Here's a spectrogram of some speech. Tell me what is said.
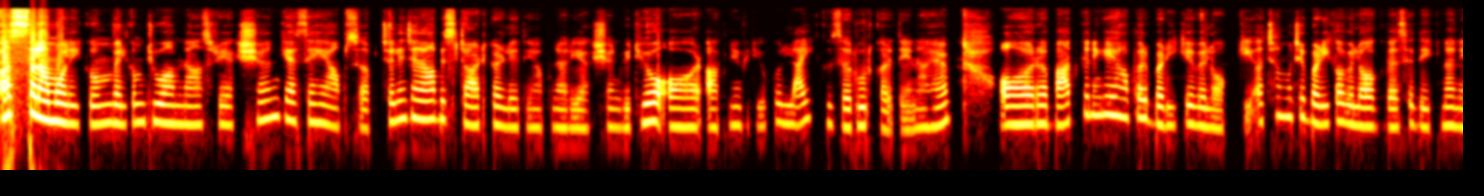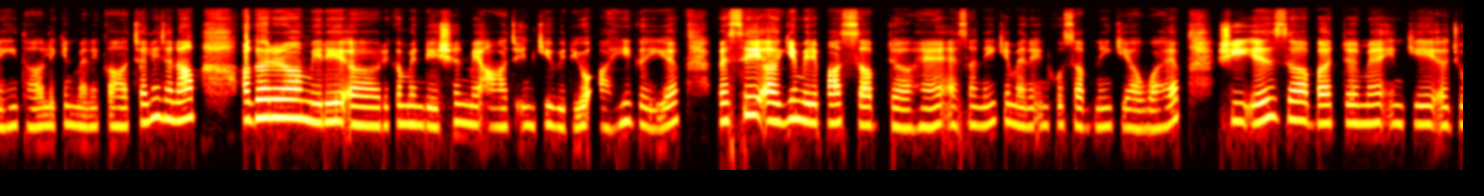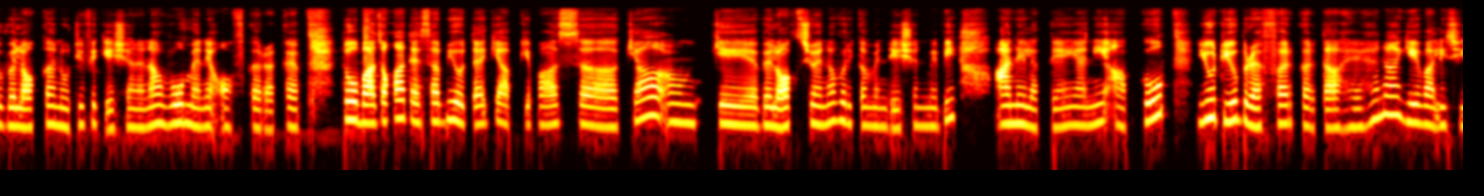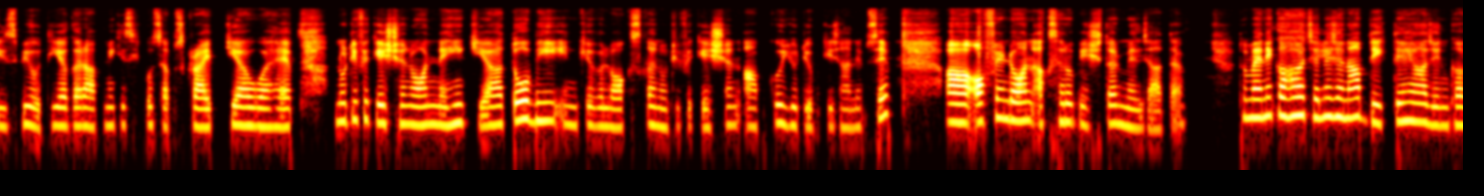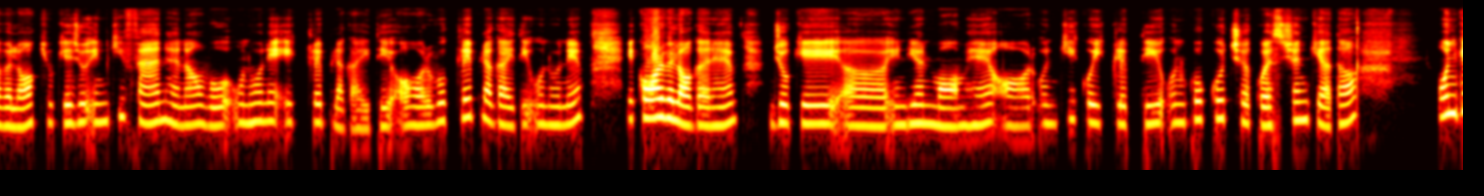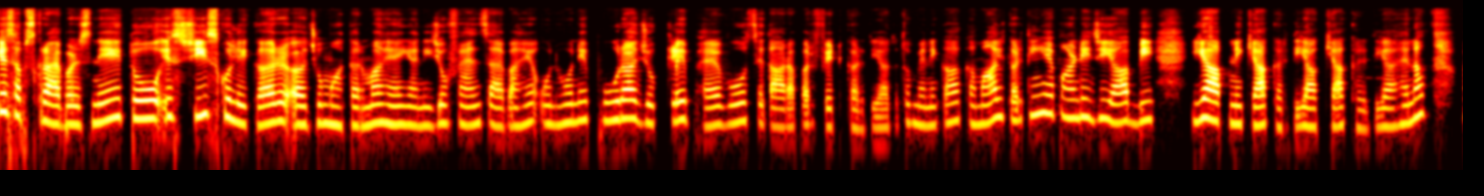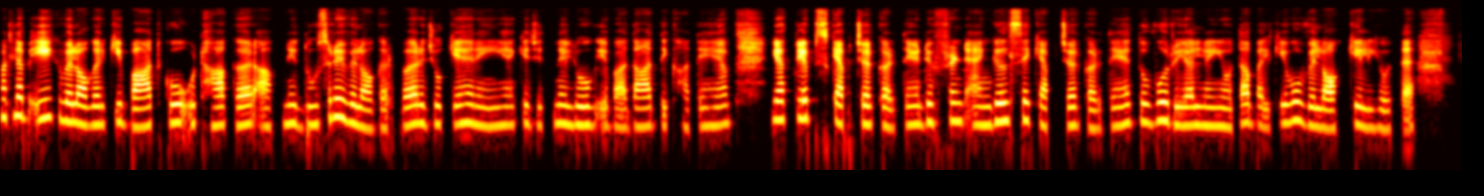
अस्सलामुअलैकुम welcome to आमनास reaction कैसे हैं आप सब? चलें जनाब स्टार्ट कर लेते हैं अपना रिएक्शन वीडियो और आपने वीडियो को लाइक ज़रूर कर देना है। और बात करेंगे यहाँ पर बड़ी के व्लॉग की। अच्छा मुझे बड़ी का व्लॉग वैसे देखना नहीं था, लेकिन मैंने कहा, चलें जनाब, अगर मेरे रिकमेंडेशन में आज इनकी वीडियो आ ही गई है, वैसे ये मेरे पास सब्ड हैं। ऐसा नहीं कि मैंने इनको सब नहीं किया हुआ है। शी इज़ बट मैं इनके जो व्लॉग का नोटिफिकेशन है ना वो मैंने ऑफ़ कर रखा है तो बाज़ औक़ात ऐसा भी होता है कि आपके पास क्या के व्लॉग्स जो है ना वो रिकमेंडेशन में भी आने लगते हैं यानी आपको यूट्यूब रेफ़र करता है, है ना? ये वाली चीज़ भी होती है अगर आपने किसी को सब्सक्राइब किया हुआ है, नोटिफिकेशन ऑन नहीं किया तो भी इनके व्लॉग्स का नोटिफिकेशन आपको यूट्यूब की जानिब से ऑफ़ एंड ऑन अक्सर व बेशतर मिल जाता है। तो मैंने कहा, चले जनाब, देखते हैं आज इनका व्लॉग क्योंकि जो इनकी फ़ैन है ना, वो उन्होंने एक क्लिप लगाई थी और वो क्लिप लगाई थी उन्होंने एक और व्लॉगर हैं, जो कि इंडियन मॉम हैं और उनकी कोई क्लिप थी, उनको कुछ क्वेश्चन किया था उनके सब्सक्राइबर्स ने तो इस चीज़ को लेकर जो मोहतरमा हैं यानी जो फ़ैन साहिबा हैं उन्होंने पूरा जो क्लिप है वो सितारा पर फिट कर दिया था। तो मैंने कहा कमाल करती हैं पांडे जी आप भी, ये आपने क्या कर दिया, क्या कर दिया, है ना? मतलब एक व्लॉगर की बात को उठाकर आपने दूसरे व्लॉगर पर जो कह रही हैं कि जितने लोग इबादत दिखाते हैं या क्लिप्स कैप्चर करते हैं, डिफरेंट एंगल से कैप्चर करते हैं तो वो रियल नहीं होता बल्कि वो व्लॉग के लिए होता है।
